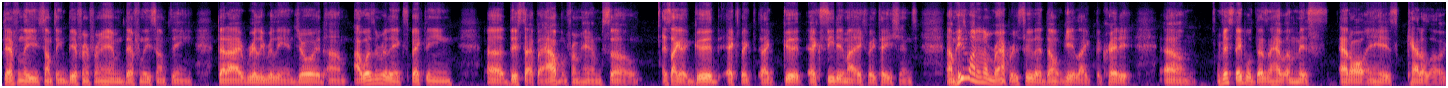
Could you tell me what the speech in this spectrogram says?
definitely something different from him. Definitely something that I really really enjoyed. Um, I wasn't really expecting uh, this type of album from him, so it's like a good expect like good exceeded my expectations. Um, he's one of them rappers too that don't get like the credit. Um, Vince Staples doesn't have a miss at all in his catalog.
